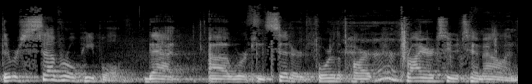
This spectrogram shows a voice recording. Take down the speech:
there were several people that uh, were considered for the part prior to Tim Allen.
